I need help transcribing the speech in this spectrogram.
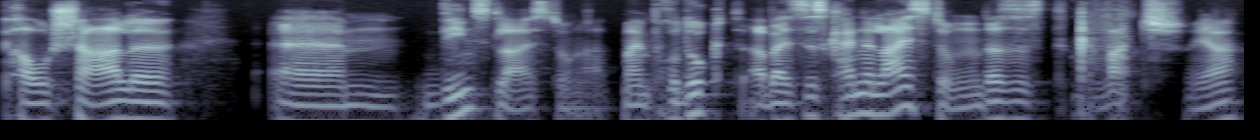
pauschale ähm, Dienstleistung ab, mein Produkt, aber es ist keine Leistung und das ist Quatsch, ja.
